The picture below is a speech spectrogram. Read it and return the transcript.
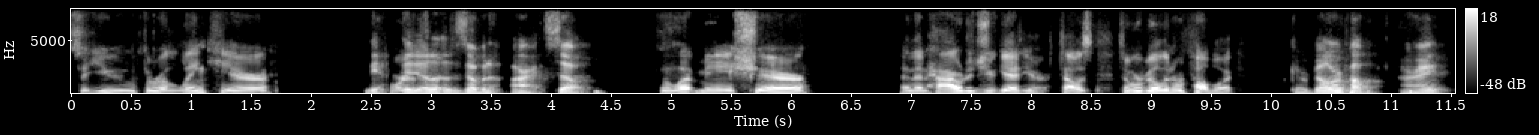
So you threw a link here. Yeah. Where- yeah, Let's open up. All right. So So let me share. And then how did you get here? Tell us. So we're building a Republic. Okay, we're building Republic. All right.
